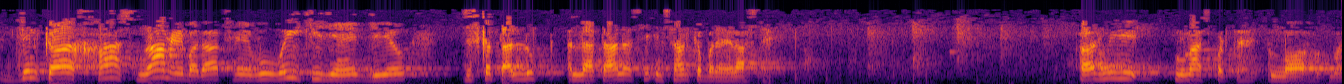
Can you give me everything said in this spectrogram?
جن کا خاص نام عبادات ہے، وہ وہی چیزیں ہیں جو جس کا تعلق اللہ تعالیٰ سے انسان کا براہ راست ہے۔ آدمی نماز پڑھتا ہے، اللہ اکبر۔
